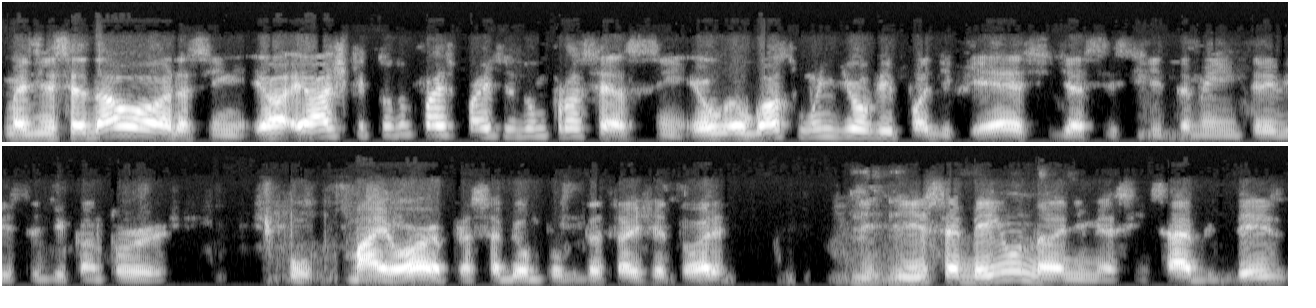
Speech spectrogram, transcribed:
Mas, mas, isso é da hora, assim. Eu, eu acho que tudo faz parte de um processo, assim. Eu, eu gosto muito de ouvir podcast, de assistir também entrevista de cantor, tipo, maior, para saber um pouco da trajetória. E, e, isso é bem unânime, assim, sabe? Desde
